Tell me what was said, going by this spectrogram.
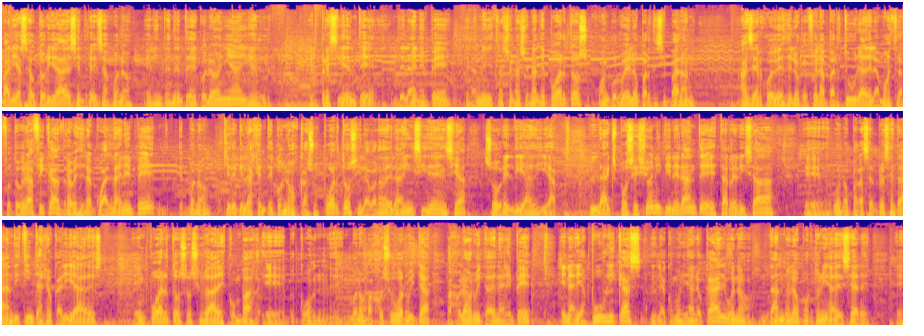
Varias autoridades, entre ellas, bueno, el intendente de Colonia y el, el presidente de la ANP, de la Administración Nacional de Puertos, Juan Curbelo, participaron ayer jueves de lo que fue la apertura de la muestra fotográfica, a través de la cual la ANP, eh, bueno, quiere que la gente conozca sus puertos y la verdadera incidencia sobre el día a día. La exposición itinerante está realizada, eh, bueno, para ser presentada en distintas localidades, en puertos o ciudades con, eh, eh, bueno, bajo su órbita, bajo la órbita de la ANP, en áreas públicas de la comunidad local, bueno, dando la oportunidad de ser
